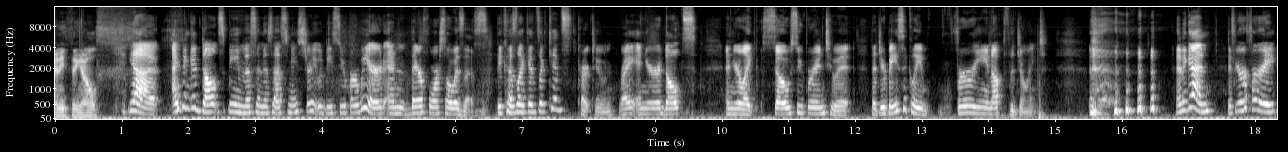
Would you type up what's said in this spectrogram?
anything else. Yeah, I think adults being this into Sesame Street would be super weird, and therefore so is this. Because, like, it's a kid's cartoon, right? And you're adults, and you're, like, so super into it that you're basically furrying up the joint. and again, if you're a furry,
